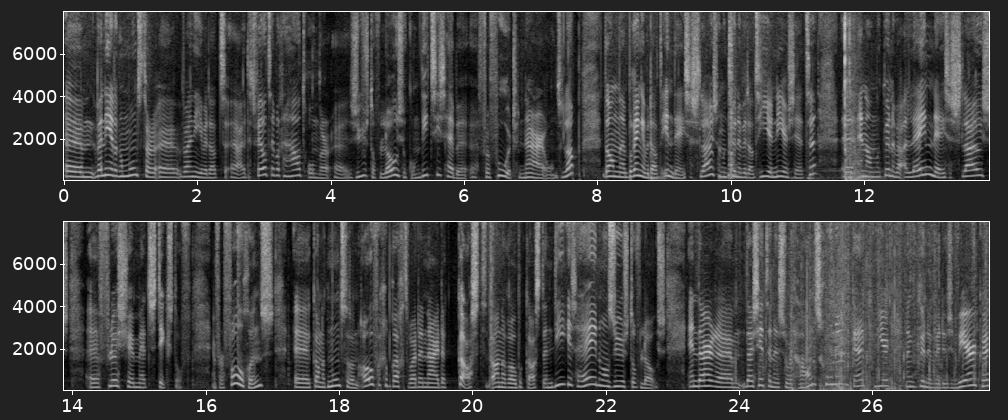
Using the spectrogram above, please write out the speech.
Um, wanneer er een monster, uh, wanneer we dat uh, uit het veld hebben gehaald, onder zuurstofloze condities hebben vervoerd naar ons lab, dan brengen we dat in deze sluis en dan kunnen we dat hier neerzetten. en dan kunnen we alleen deze sluis flushen met stikstof. En vervolgens kan het monster dan overgebracht worden naar de kast, de anaerobe kast. En die is helemaal zuurstofloos. En daar, ehm, daar zitten een soort handschoenen. Kijk hier, dan kunnen we dus werken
